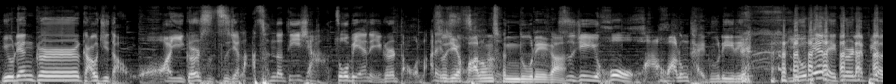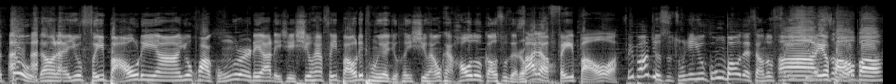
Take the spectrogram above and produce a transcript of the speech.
有两根儿高级道，哇，一根儿是直接拉沉到底下，左边那根儿道拉的直接划拢成都的，嘎。直接一火滑滑拢太古里的，右边那根儿呢比较陡，然后呢有飞包的呀，有滑公园儿的呀，那些喜欢飞包的朋友就很喜欢。我看好多高手在这儿滑。啥叫飞包啊？飞包？就是中间有拱包在上头飞起啊，有包包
